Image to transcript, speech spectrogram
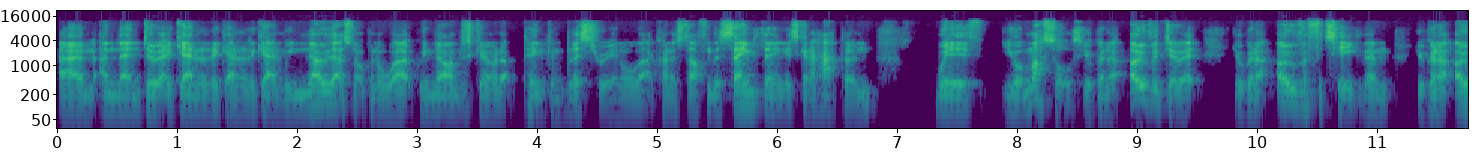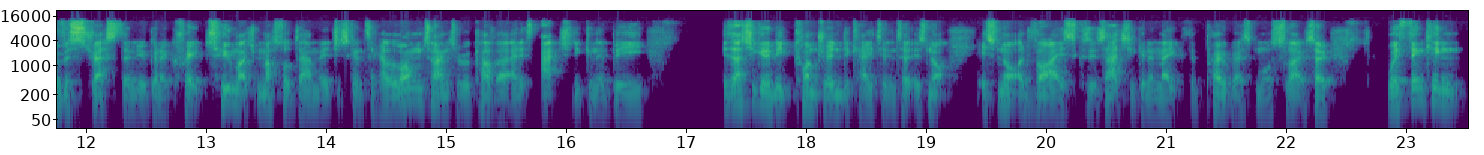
um, and then do it again and again and again. We know that's not going to work. We know I'm just going to end up pink and blistery and all that kind of stuff. And the same thing is going to happen with your muscles. You're going to overdo it. You're going to over fatigue them. You're going to overstress them. You're going to create too much muscle damage. It's going to take a long time to recover. And it's actually going to be is actually going to be contraindicated and so it's not it's not advised because it's actually going to make the progress more slow. So we're thinking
